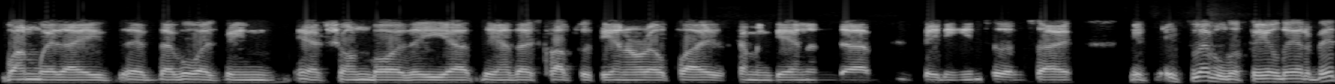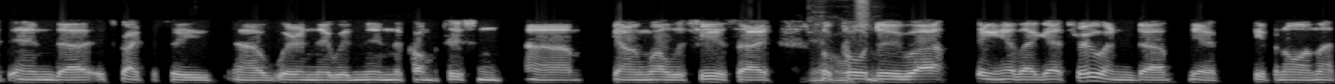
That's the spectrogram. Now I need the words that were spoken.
one where they they've, they've always been outshone by the uh, you know those clubs with the NRL players coming down and, uh, feeding into them. So it's it's leveled the field out a bit, and uh, it's great to see uh, we're in there within the competition um, going well this year. So Yeah, look forward to uh, seeing how they go through, and uh, yeah, keep an eye on that.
